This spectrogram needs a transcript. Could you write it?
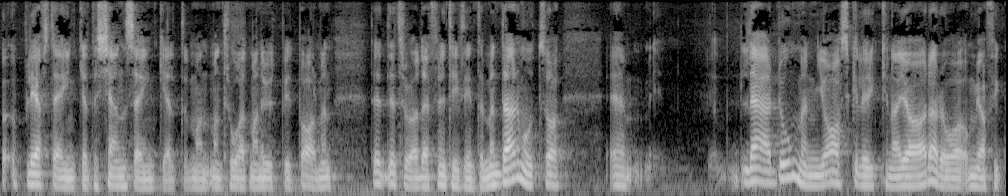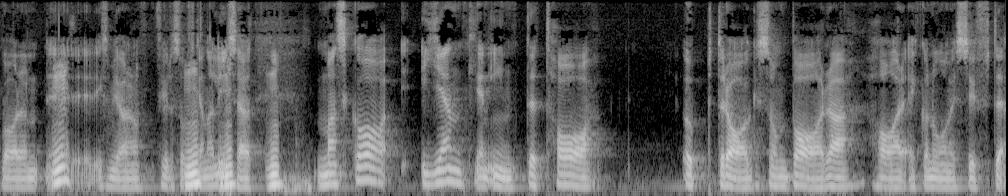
upplevs det enkelt, det känns enkelt, man, man tror att man är utbytbar. Men det, det tror jag definitivt inte. Men däremot så eh, lärdomen jag skulle kunna göra då, om jag fick vara en, mm. liksom göra en filosofisk mm. analys, är att mm. man ska egentligen inte ta uppdrag som bara har ekonomiskt syfte.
